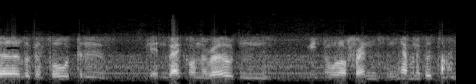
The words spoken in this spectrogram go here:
uh, looking forward to getting back on the road and meeting all our friends and having a good time.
